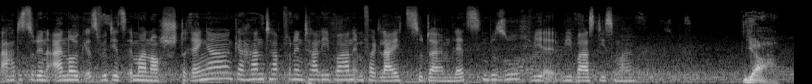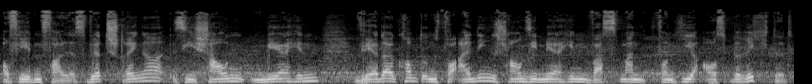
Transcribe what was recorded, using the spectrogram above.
hattest du den Eindruck, es wird jetzt immer noch strenger gehandhabt von den Taliban im Vergleich zu deinem letzten Besuch? Wie, wie war es diesmal? Ja, auf jeden Fall. Es wird strenger. Sie schauen mehr hin, wer da kommt und vor allen Dingen schauen Sie mehr hin, was man von hier aus berichtet.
